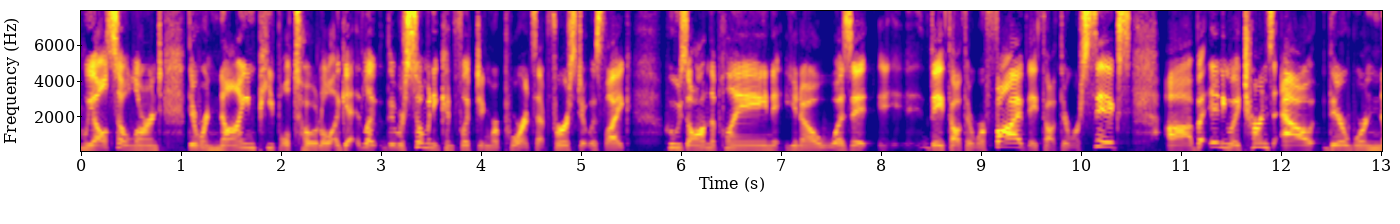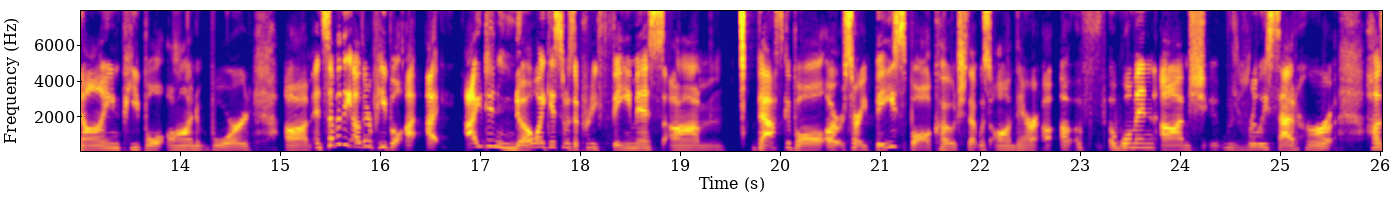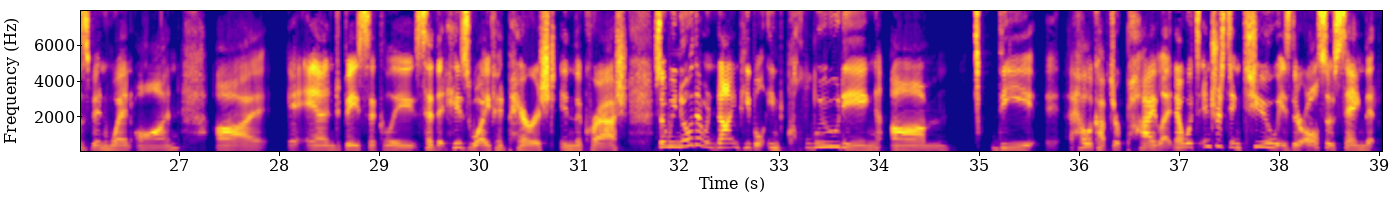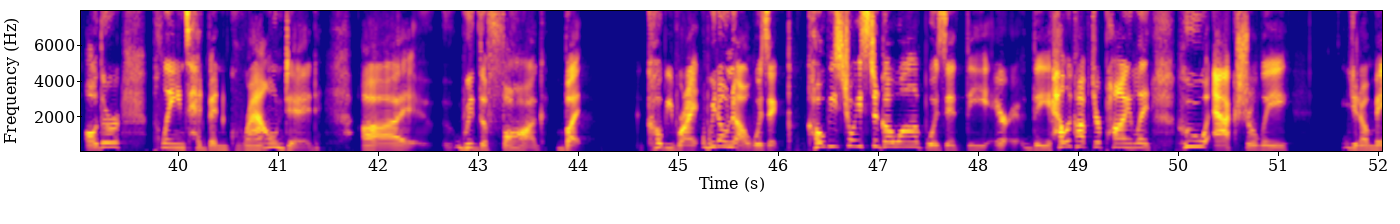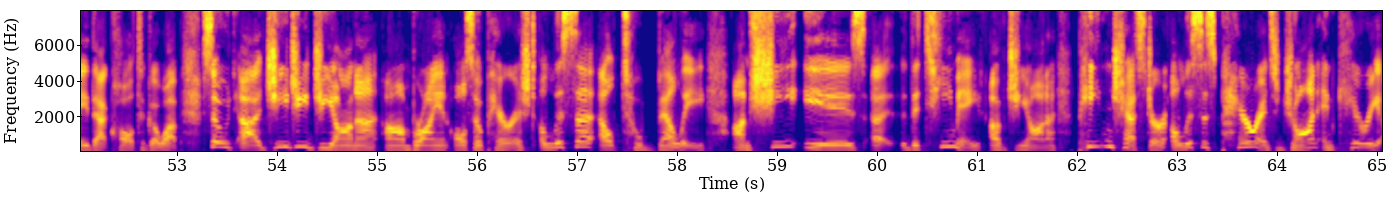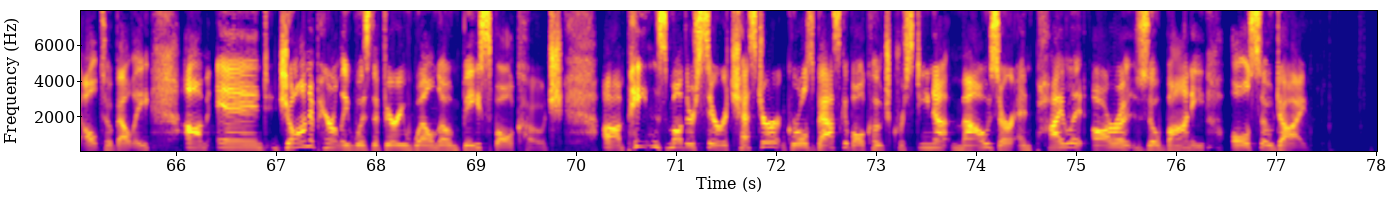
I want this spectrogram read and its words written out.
We also learned there were nine people total. Again, like there were so many conflicting reports. At first, it was like, who's on the plane? You know, was it, they thought there were five, they thought there were six. Uh, but anyway, turns out there were nine people on board. Um, and some of the other people, I, I, I, didn't know. I guess it was a pretty famous. Um, basketball or sorry baseball coach that was on there a, a, a woman um she was really sad her husband went on uh and basically said that his wife had perished in the crash. So we know there were nine people, including um, the helicopter pilot. Now, what's interesting too is they're also saying that other planes had been grounded uh, with the fog, but Kobe Bryant. We don't know. Was it Kobe's choice to go up? Was it the air, the helicopter pilot who actually you know, made that call to go up. So uh, Gigi Gianna um, Bryant also perished. Alyssa Altobelli, um, she is uh, the teammate of Gianna. Peyton Chester, Alyssa's parents, John and Keri Altobelli. Um, and John apparently was the very well known baseball coach. Um, Peyton's mother, Sarah Chester, girls basketball coach Christina Mauser, and pilot Ara Zobayan also died.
